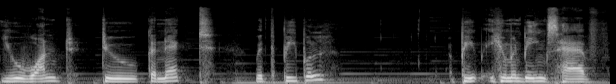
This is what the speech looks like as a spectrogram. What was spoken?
you want to connect with people. Pe- human beings have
